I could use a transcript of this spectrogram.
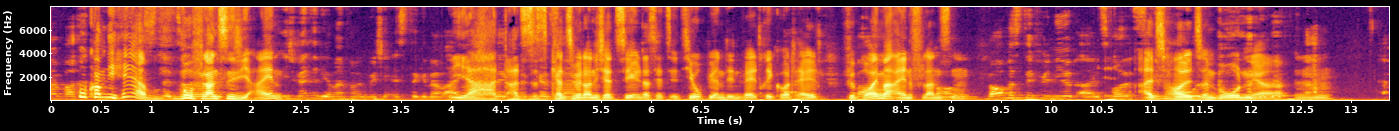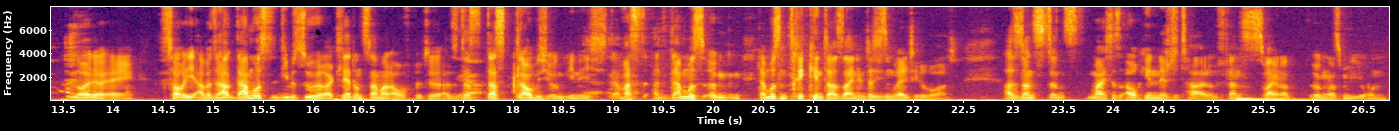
einfach- Wo kommen die her? Das denn Wo so- pflanzen die die ein? Ich wette, die haben einfach irgendwelche Äste genommen. Ja, also und das kannst du mir doch nicht erzählen, dass jetzt Äthiopien den Weltrekord hält für Baum, Bäume einpflanzen. Baum, Baum ist definiert als Holz Als im Holz Boden. im Boden, ja. Mhm. Leute, ey. Sorry, aber da, da muss, liebe Zuhörer, klärt uns da mal auf, bitte. Also das, Ja. das glaube ich irgendwie nicht. Da, was, also da muss irgendein, da muss ein Trick hinter sein, hinter diesem Weltrekord. Also sonst, sonst mache ich das auch hier in Digital und pflanze 200 irgendwas Millionen.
